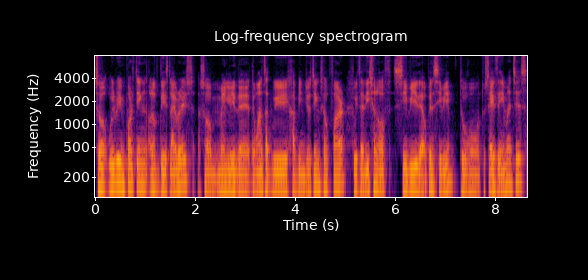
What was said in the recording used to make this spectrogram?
So we'll be importing all of these libraries, so mainly the, the ones that we have been using so far, with the addition of CV, the OpenCV, to, to save the images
